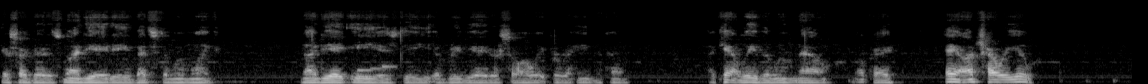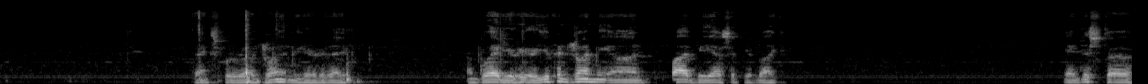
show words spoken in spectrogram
Yes, I did. It's 98E. That's the room link. 98E is the abbreviator, so I'll wait for Raheem to come. I can't leave the room now. Okay. Hey, Ansh, how are you? Thanks for uh, joining me here today. I'm glad you're here. You can join me on 5BS if you'd like. And just, uh,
